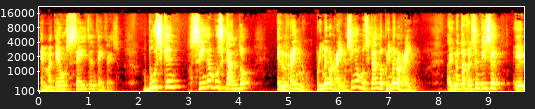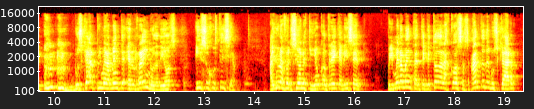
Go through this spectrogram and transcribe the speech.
en Mateo 6:33, busquen, sigan buscando el reino, primero el reino. Sigan buscando primero el reino. En otra versión dice, eh, buscar primeramente el reino de Dios y su justicia. Hay unas versiones que yo encontré que dicen, primeramente, ante que todas las cosas, antes de buscar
